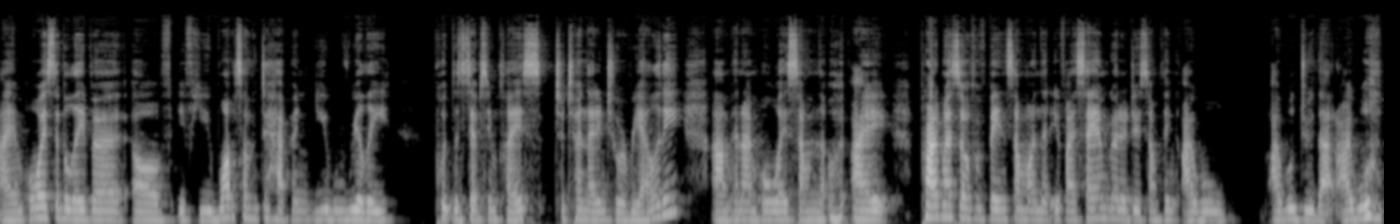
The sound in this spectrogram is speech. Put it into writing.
I am always a believer of if you want something to happen, you will really put the steps in place to turn that into a reality. Um, and I'm always someone that I pride myself of being someone that if I say I'm going to do something, I will I will do that. I will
